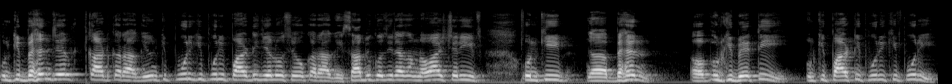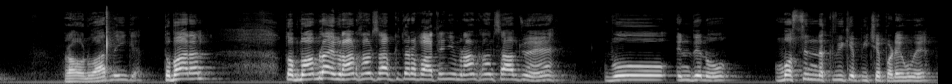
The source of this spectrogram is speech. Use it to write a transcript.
उनकी बहन जेल काट कर आ गई। उनकी पूरी की पूरी पार्टी जेलों से होकर आ गई। सबक वजी अजम नवाज़ शरीफ, उनकी बहन उनकी बेटी, उनकी पार्टी पूरी की पूरी। रावनवार नहीं गए। तो बहरहाल तो अब मामला इमरान खान साहब की तरफ़ आते हैं जी। इमरान खान साहब जो हैं, वो इन दिनों मोहसिन नकवी के पीछे पड़े हुए हैं।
